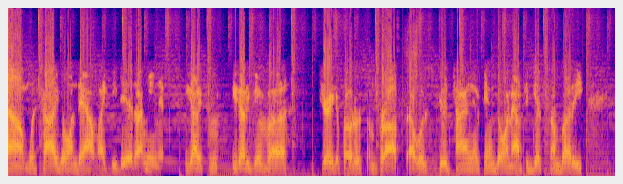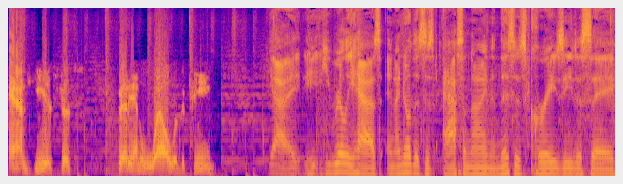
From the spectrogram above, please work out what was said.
Um, with Ty going down like he did, I mean, you got to you got to give uh, Jerry Dipoto some props. That was good timing of him going out to get somebody, and he has just fit in well with the team. Yeah, he, he really has. And I know this is asinine and this is crazy to say,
